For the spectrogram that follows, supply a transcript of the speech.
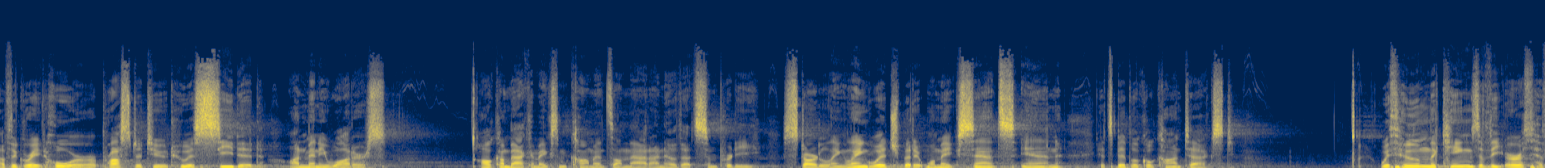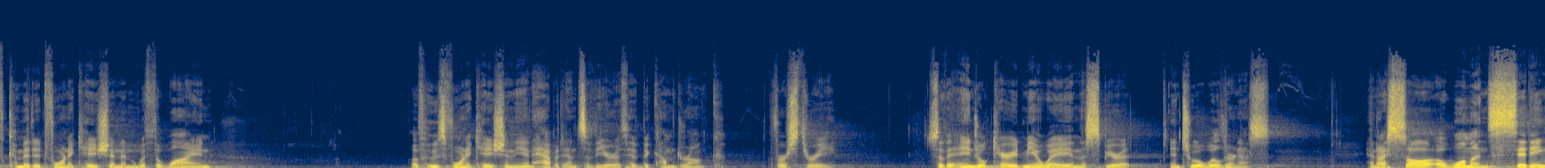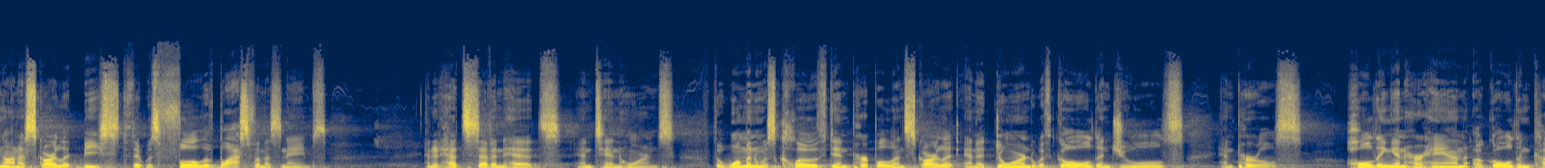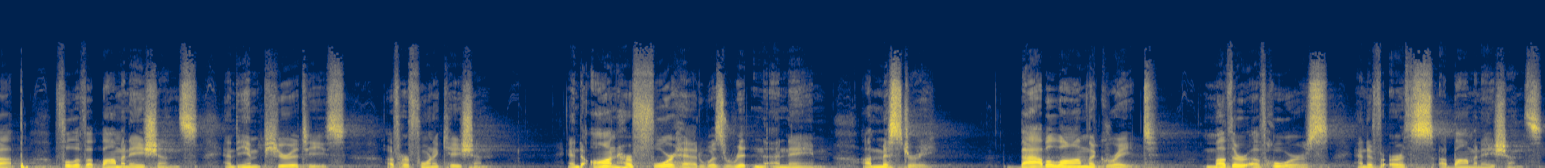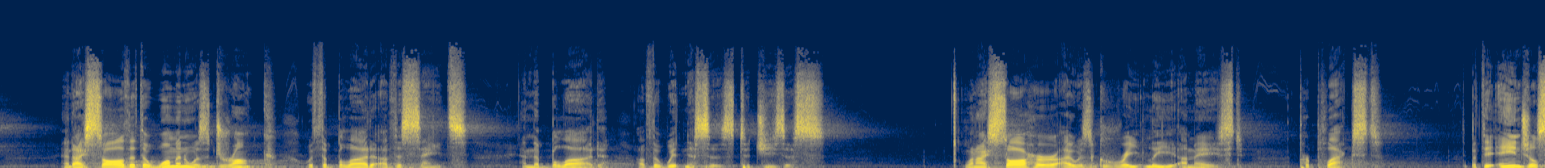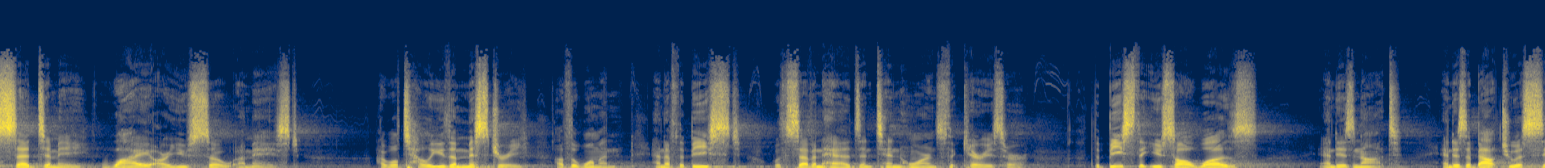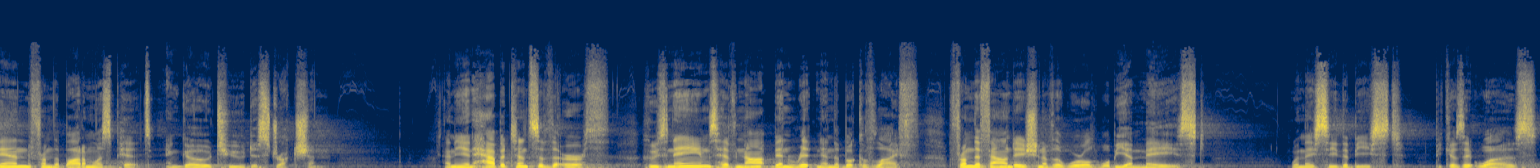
of the great whore or prostitute who is seated on many waters. I'll come back and make some comments on that. I know that's some pretty startling language, but it will make sense in its biblical context. With whom the kings of the earth have committed fornication, and with the wine of whose fornication the inhabitants of the earth have become drunk. Verse 3 So the angel carried me away in the spirit into a wilderness. And I saw a woman sitting on a scarlet beast that was full of blasphemous names. And it had seven heads and ten horns. The woman was clothed in purple and scarlet and adorned with gold and jewels and pearls, holding in her hand a golden cup full of abominations and the impurities of her fornication. And on her forehead was written a name, a mystery Babylon the Great, mother of whores and of earth's abominations. And I saw that the woman was drunk with the blood of the saints and the blood of the witnesses to Jesus. When I saw her, I was greatly amazed, perplexed. But the angel said to me, Why are you so amazed? I will tell you the mystery of the woman and of the beast with seven heads and ten horns that carries her. The beast that you saw was and is not, and is about to ascend from the bottomless pit and go to destruction. And the inhabitants of the earth, whose names have not been written in the book of life from the foundation of the world, will be amazed when they see the beast, because it was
